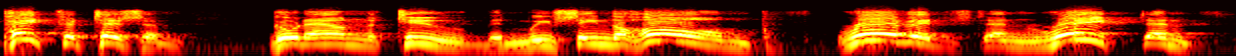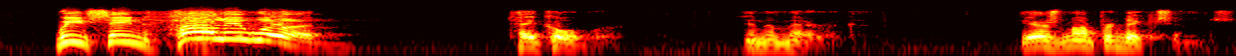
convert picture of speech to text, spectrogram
patriotism go down the tube and we've seen the home ravaged and raped and we've seen Hollywood take over in America. Here's my predictions.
